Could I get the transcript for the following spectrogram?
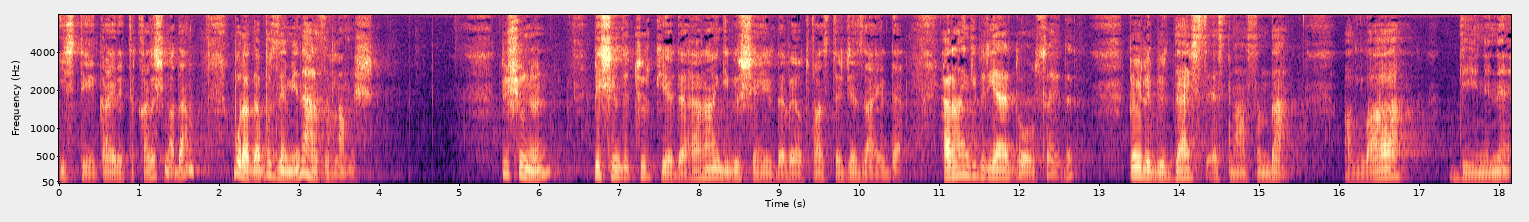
isteği, gayreti karışmadan burada bu zemini hazırlamış. Düşünün, biz şimdi Türkiye'de herhangi bir şehirde veyahut Fas'ta, Cezayir'de herhangi bir yerde olsaydık, böyle bir ders esnasında Allah dinini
